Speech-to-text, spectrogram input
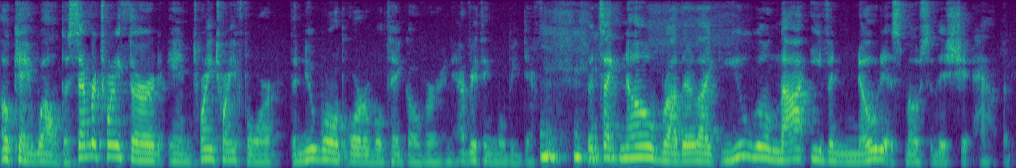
okay well december 23rd in 2024 the new world order will take over and everything will be different but it's like no brother like you will not even notice most of this shit happening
